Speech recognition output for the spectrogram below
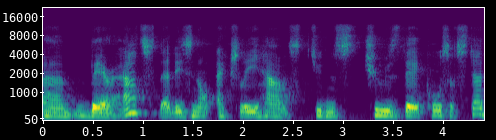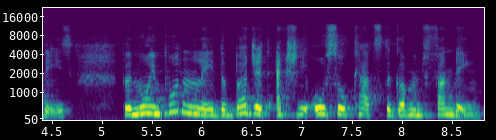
um, bear out. That is not actually how students choose their course of studies. But more importantly, the budget actually also cuts the government funding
